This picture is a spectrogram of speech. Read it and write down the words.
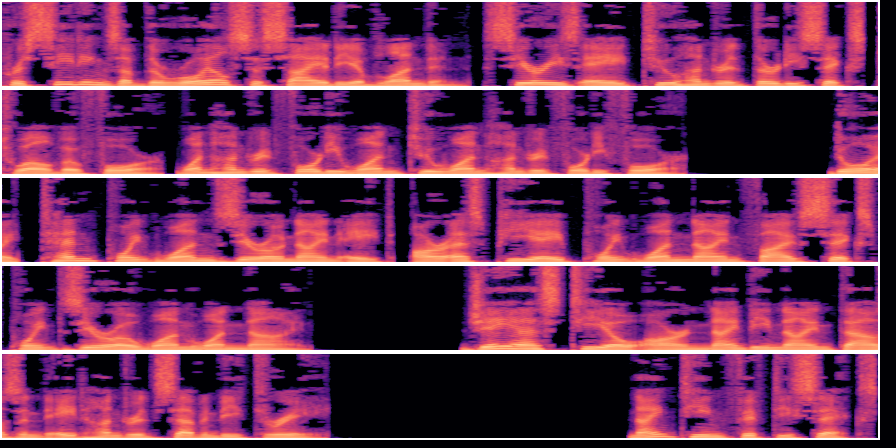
Proceedings of the Royal Society of London, Series A 236 1204, 141–144. doi 10.1098 RSPA.1956.0119 JSTOR 99873 1956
